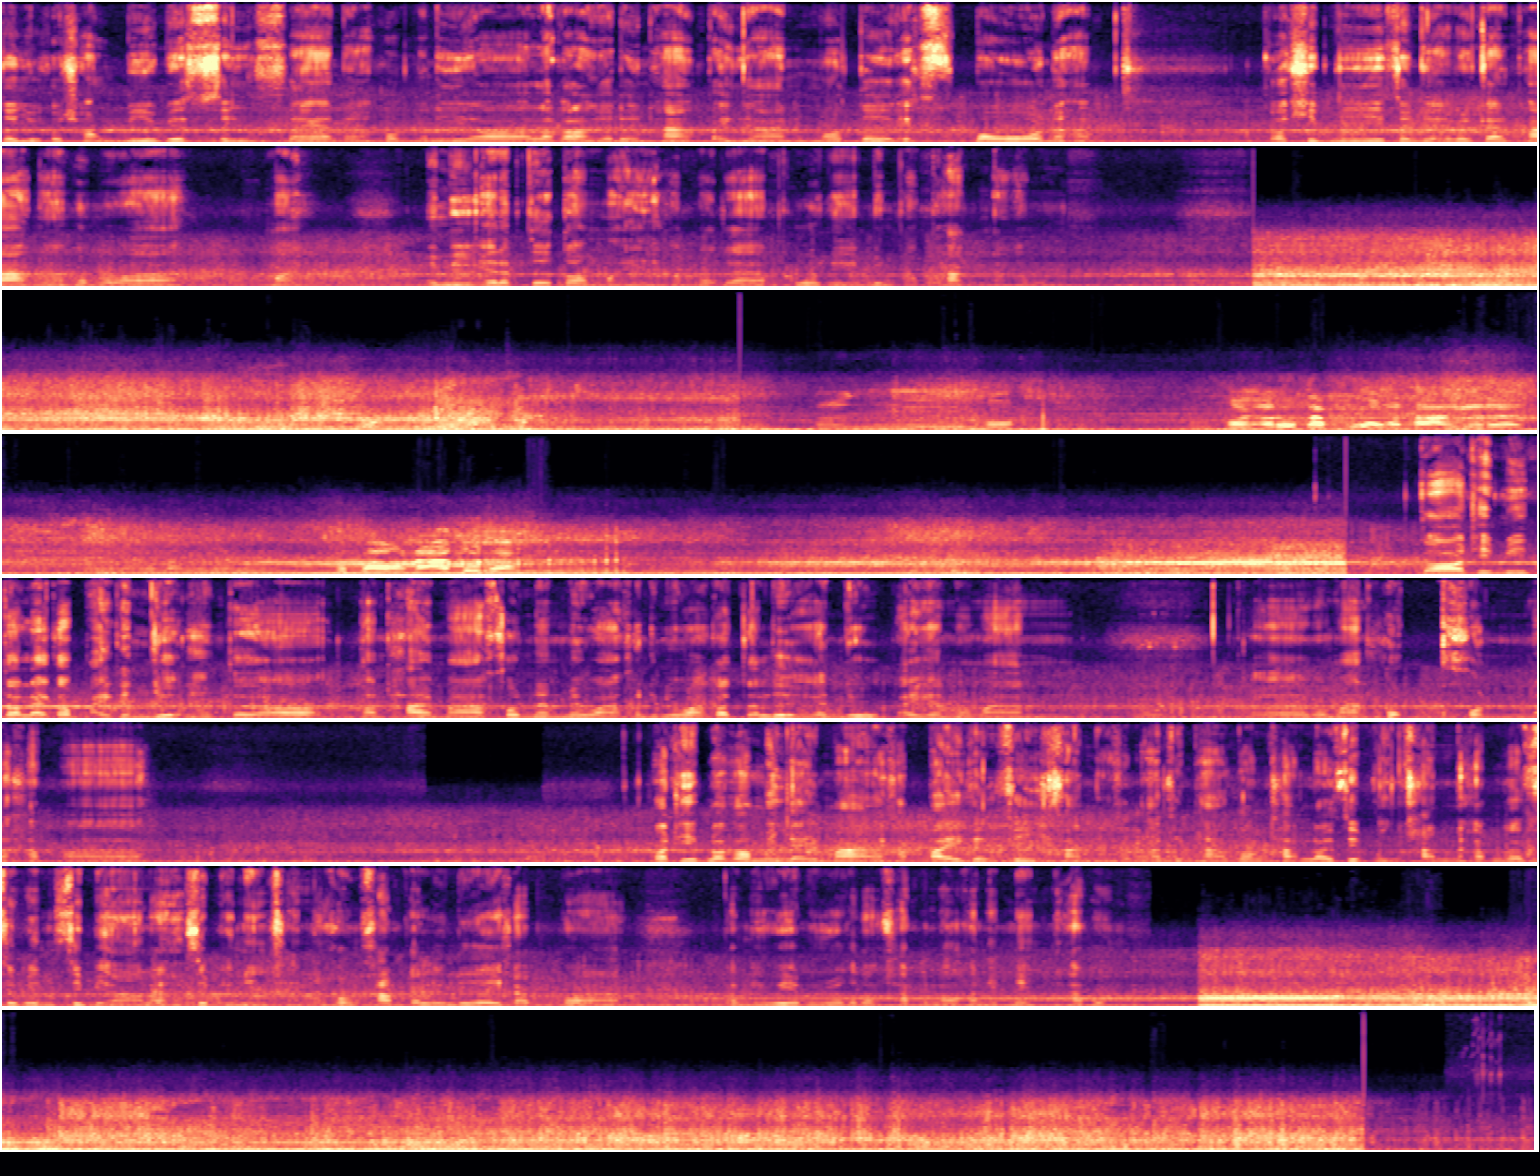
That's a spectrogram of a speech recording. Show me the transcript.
ก็อยู่กับช่อง B b e s t i n g f a n นะครับผมตอนนี้ก็เรากำลังจะเดินทางไปงาน Motor Expo นะครับ ก็คลิปนี้ส่วนใหญ่เป็นการพากนะครับผมเพราะว่าไม่ ไม่มีอะแดปเตอร์ต่อใหม่นะครับ ก็จะพูดอย่างนี้เป็นพักๆนะครับผม มึงขอมึงคอยเอาโทรศัพท์กูออกมาถ่ายก็ได้กระเป๋าหน้าสุดอะ ก็ ทีมนี้ตอนแรกก็ไปกันเยอะนะครับ แต่ว่าตอนท้ายมาคนนั้นไม่ว่างคนนี้ไม่ว่างก็จะเหลือกันอยู่ไปกันประมาณเอ่อประมาณ 6 คนนะครับมาก็ทิปเราก็ไม่ใหญ่มากนะครับ ไปกัน 4 คันผมอาทิตย์ห้าสองคันร้อยสิบหนึ่งคันนะครับแล้วก็จะเป็น CBR ร้อยห้าสิบอีกหนึ่งคันผมขับกันเรื่อยๆครับเพราะว่ามีเวฟมันก็ต้องขับมารอกันนิดหนึ่งนะครับผม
